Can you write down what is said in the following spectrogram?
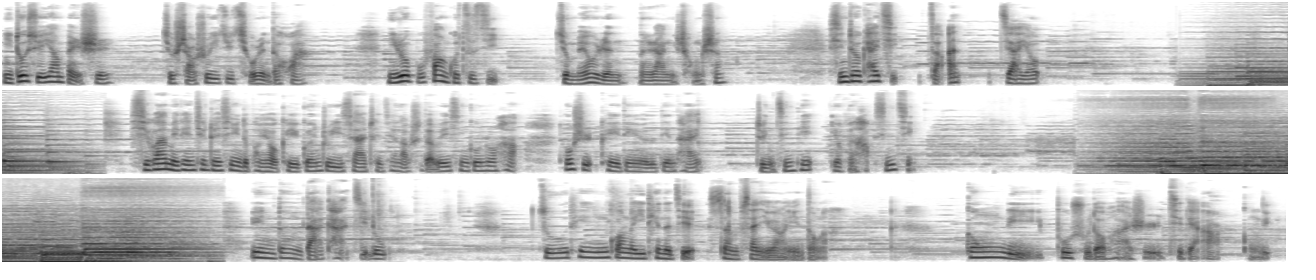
你多学一样本事，就少说一句求人的话。你若不放过自己，就没有人能让你重生。新周开启，早安，加油！喜欢每天清晨心语的朋友，可以关注一下陈倩老师的微信公众号，同时可以订阅我的电台。祝你今天有份好心情。运动打卡记录。昨天逛了一天的街，算不算有氧运动啊？公里步数的话是七点二公里。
